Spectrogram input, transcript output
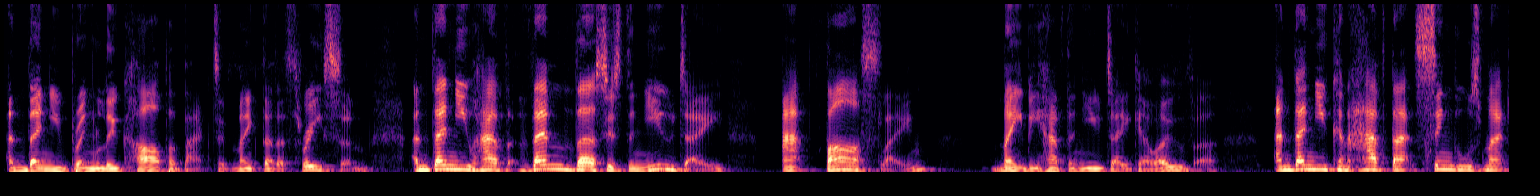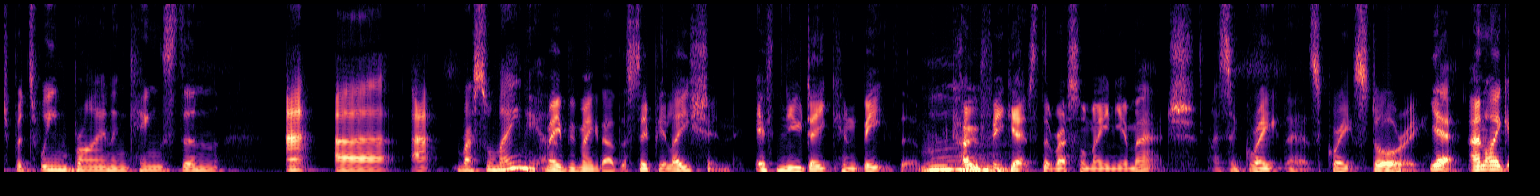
and then you bring Luke Harper back to make that a threesome. And then you have them versus the New Day at Fastlane. Maybe have the New Day go over. And then you can have that singles match between Bryan and Kingston at uh, at WrestleMania. Maybe make that the stipulation. If New Day can beat them, Kofi gets the WrestleMania match. That's a great. That's a great story. Yeah, and like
